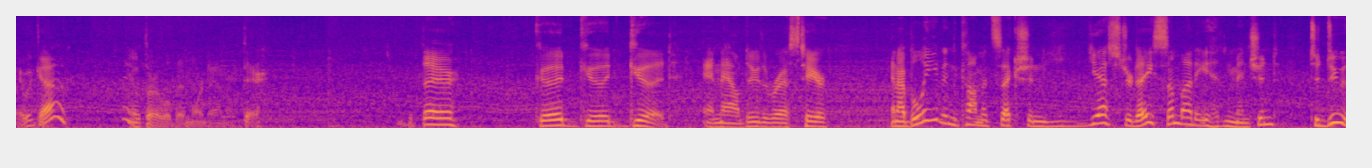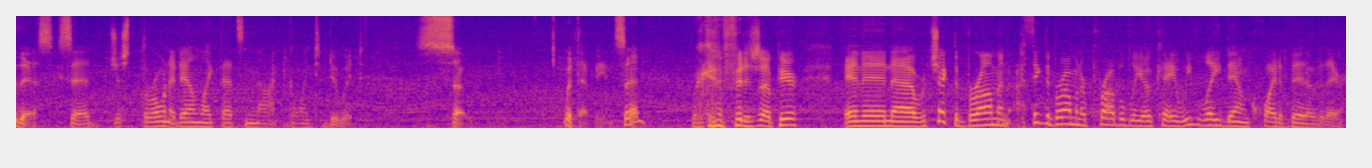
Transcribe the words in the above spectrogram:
There we go. And we'll throw a little bit more down right there. But there. Good, good, good. And now do the rest here. And I believe in the comment section yesterday somebody had mentioned to do this. He said, just throwing it down like that's not going to do it. So, with that being said, we're going to finish up here. And then uh, we'll check the Brahmin. I think the Brahmin are probably okay. We've laid down quite a bit over there.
